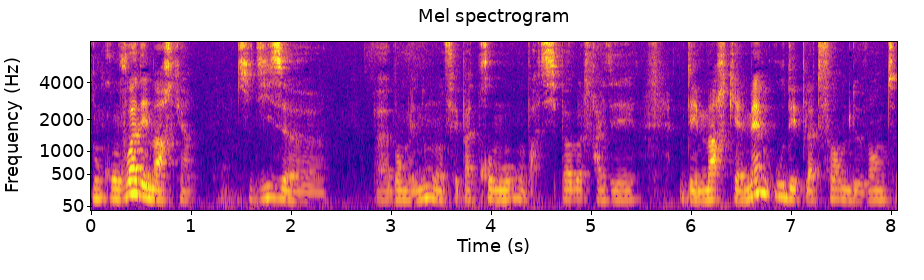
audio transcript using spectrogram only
Donc on voit des marques hein, qui disent... euh, euh, bon, mais nous, on ne fait pas de promo, on participe pas au Black Friday, des marques elles-mêmes ou des plateformes de vente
